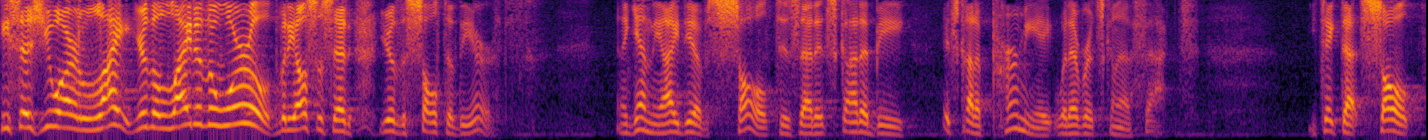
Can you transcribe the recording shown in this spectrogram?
He says you are light. You're the light of the world. But he also said you're the salt of the earth. And again, the idea of salt is that it's got to be, it's got to permeate whatever it's going to affect. You take that salt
